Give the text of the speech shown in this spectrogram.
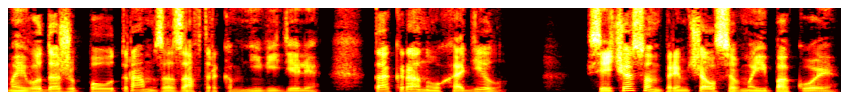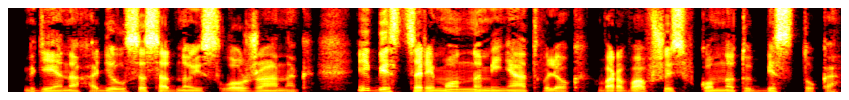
Мы его даже по утрам за завтраком не видели. Так рано уходил. Сейчас он примчался в мои покои, где я находился с одной из служанок, и бесцеремонно меня отвлек, ворвавшись в комнату без стука.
